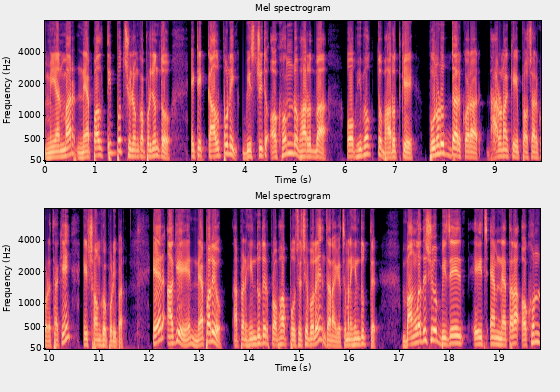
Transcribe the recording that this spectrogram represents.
মিয়ানমার, নেপাল, তিব্বত, শ্রীলঙ্কা পর্যন্ত একটি কাল্পনিক বিস্তৃত অখণ্ড ভারত বা অবিভক্ত ভারতকে পুনরুদ্ধার করার ধারণাকে প্রচার করে থাকে এই সংঘ পরিবার। এর আগে নেপালেও আপনার হিন্দুদের প্রভাব পৌঁছেছে বলে জানা গেছে মানে হিন্দুত্বের। বাংলাদেশেও বিজে এইচ এম নেতারা অখণ্ড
